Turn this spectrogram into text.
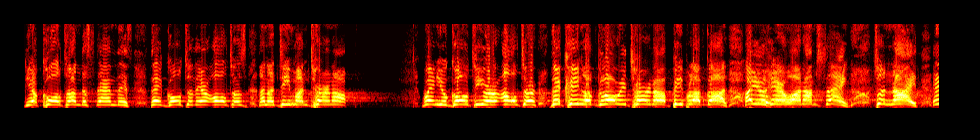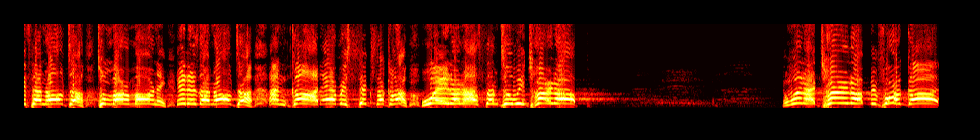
They are called to understand this. They go to their altars and a demon turn up. When you go to your altar, the King of Glory turn up, people of God. Are you hearing what I'm saying? Tonight, it's an altar. Tomorrow morning, it is an altar. And God, every six o'clock, wait on us until we turn up. And when I turn up before God,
